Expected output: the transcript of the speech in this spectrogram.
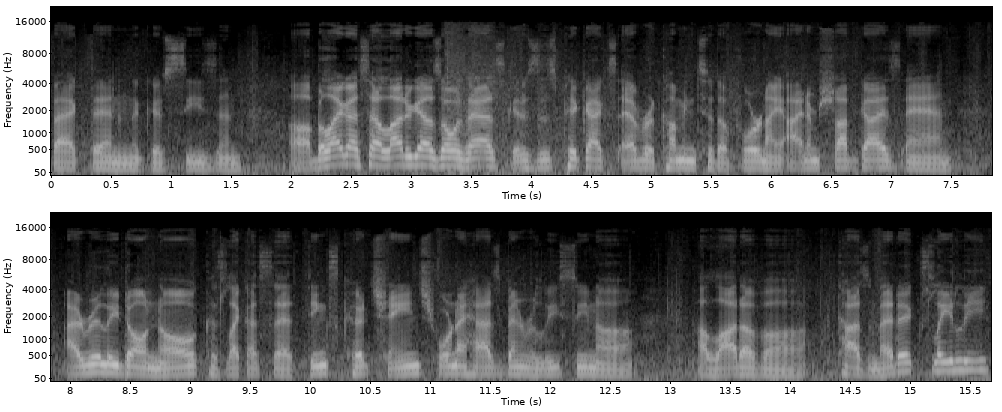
back then in the good season. Uh, but like I said a lot of you guys always ask is this pickaxe ever coming to the Fortnite item shop guys? And I really don't know because like I said things could change. Fortnite has been releasing uh, a lot of uh, cosmetics lately.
